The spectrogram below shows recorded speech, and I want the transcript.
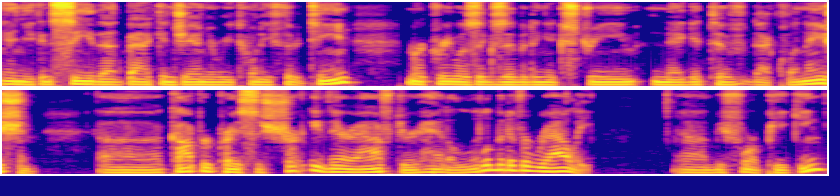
And you can see that back in January 2013, Mercury was exhibiting extreme negative declination. Uh, copper prices shortly thereafter had a little bit of a rally uh, before peaking.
